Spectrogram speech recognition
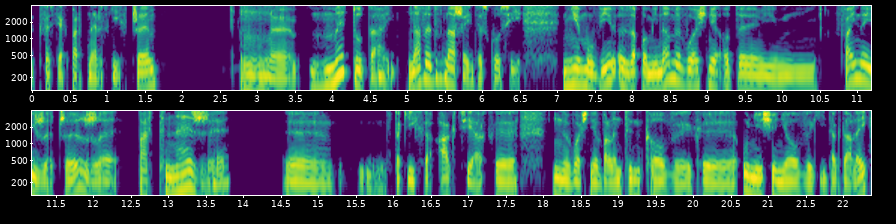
kwestiach partnerskich. Czy my tutaj, nawet w naszej dyskusji, nie mówimy, zapominamy właśnie o tej mm, fajnej rzeczy, że partnerzy e, w takich akcjach e, właśnie walentynkowych, e, uniesieniowych i tak dalej,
